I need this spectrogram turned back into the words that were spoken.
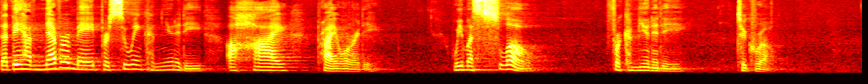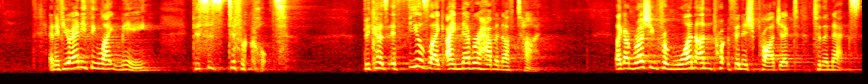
that they have never made pursuing community a high priority. We must slow for community to grow. And if you're anything like me, this is difficult because it feels like I never have enough time. Like I'm rushing from one unfinished project to the next.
